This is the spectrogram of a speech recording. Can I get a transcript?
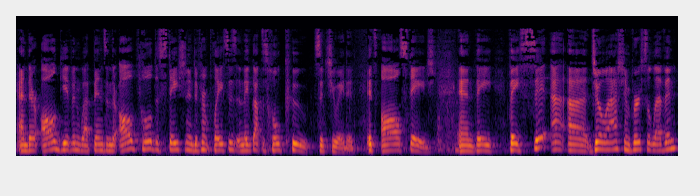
and they're all given weapons and they're all told to station in different places and they've got this whole coup situated. It's all staged and they, they sit at uh, Joash in verse 11.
